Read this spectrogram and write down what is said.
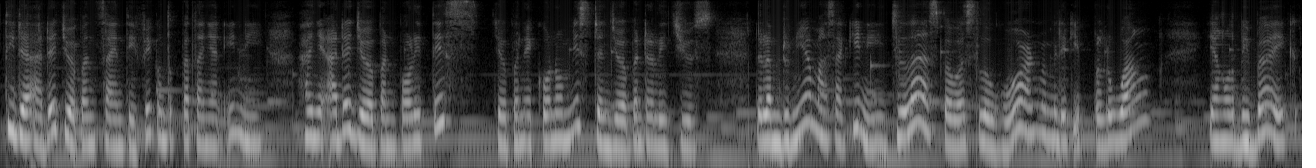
Tidak ada jawaban saintifik untuk pertanyaan ini, hanya ada jawaban politis, jawaban ekonomis, dan jawaban religius dalam dunia masa kini, jelas bahwa Slughorn memiliki peluang yang lebih baik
